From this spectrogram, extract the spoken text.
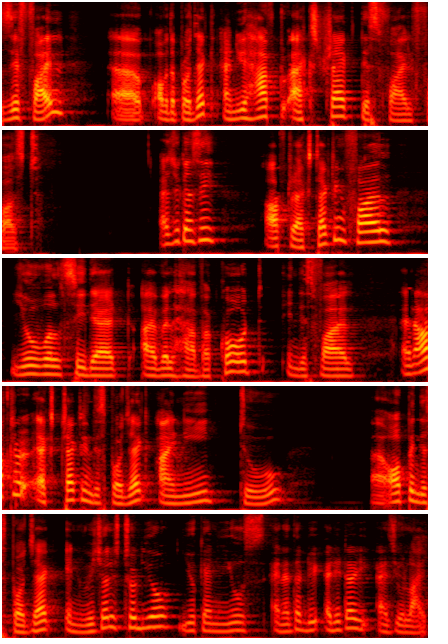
zip file uh, of the project, and you have to extract this file first. As you can see, after extracting file, you will see that I will have a code in this file. And after extracting this project, I need to uh, open this project in Visual Studio. You can use another editor as you like.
